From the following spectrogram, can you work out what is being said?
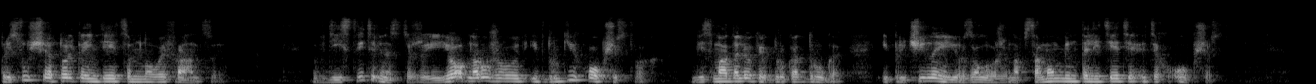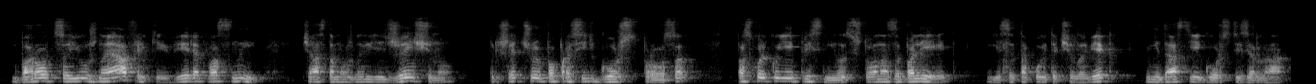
присущая только индейцам Новой Франции – в действительности же ее обнаруживают и в других обществах, весьма далеких друг от друга, и причина ее заложена в самом менталитете этих обществ. Бороться Южной Африки верят во сны. Часто можно видеть женщину, пришедшую попросить горсть спроса, поскольку ей приснилось, что она заболеет, если такой-то человек не даст ей горсти зерна.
